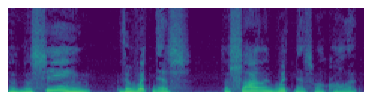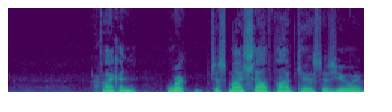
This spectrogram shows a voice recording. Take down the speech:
the, the seeing, the witness, the silent witness, we'll call it. If I can work just myself, podcasters, you are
